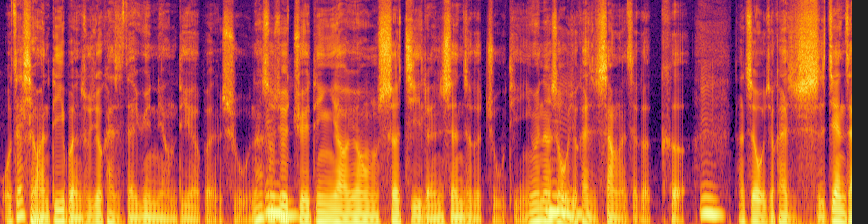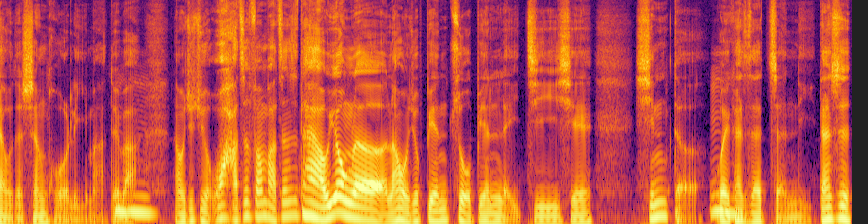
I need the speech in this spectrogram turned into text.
我在写完第一本书，就开始在酝酿第二本书。那时候就决定要用设计人生这个主题，因为那时候我就开始上了这个课。嗯，那之后我就开始实践在我的生活里嘛，对吧？然后我就觉得哇，这方法真是太好用了。然后我就边做边累积一些心得，我也开始在整理。但是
